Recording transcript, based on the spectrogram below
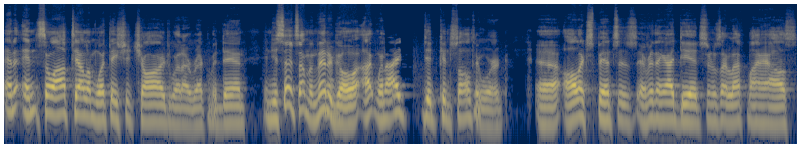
And, and so I'll tell them what they should charge, what I recommend. Then. And you said something a minute ago. I, when I did consulting work, uh, all expenses, everything I did, as soon as I left my house,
